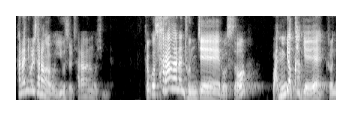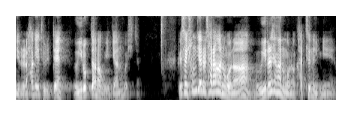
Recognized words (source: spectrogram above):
하나님을 사랑하고 이웃을 사랑하는 것입니다. 결국 사랑하는 존재로서 완벽하게 그런 일을 하게 될 때 의롭다라고 얘기하는 것이죠. 그래서 형제를 사랑하는 거나 의를 행하는 거나 같은 의미예요.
